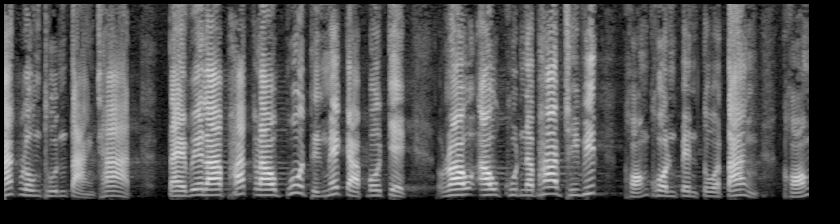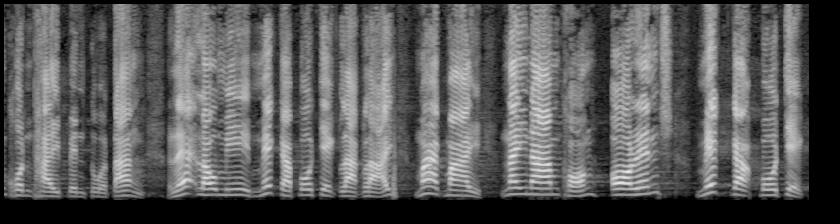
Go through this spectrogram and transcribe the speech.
นักลงทุนต่างชาติ แต่เวลาพักเราพูดถึงเมกะโปรเจกต์เราเอาคุณภาพชีวิตของคนเป็นตัวตั้งของคนไทยเป็นตัวตั้ง และเรามีเมกะโปรเจกต์หลากหลายมากมาย ในนามของ Orange เมกะโปรเจกต์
